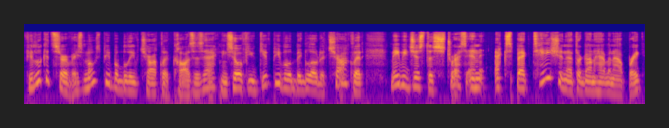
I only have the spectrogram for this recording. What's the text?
If you look at surveys, most people believe chocolate causes acne, so if you give people a big load of chocolate, maybe just the stress and expectation that they're going to have an outbreak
